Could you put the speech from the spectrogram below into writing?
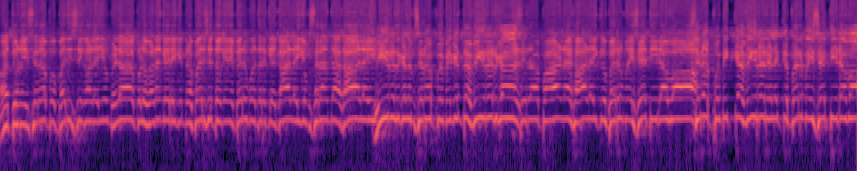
அத்துணை சிறப்பு பரிசுகளையும் விழாக்குழு வழங்க இருக்கின்ற பரிசு தொகையை பெறுவதற்கு காலையும் சிறந்த காலை. வீரர்களும் சிறப்பு மிகுந்த வீரர்கள். சிறப்பான காலைக்கு பெருமை சேர்த்திடவா. சிறப்பு மிக்க வீரர்களுக்கு பெருமை சேர்த்திடவா.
